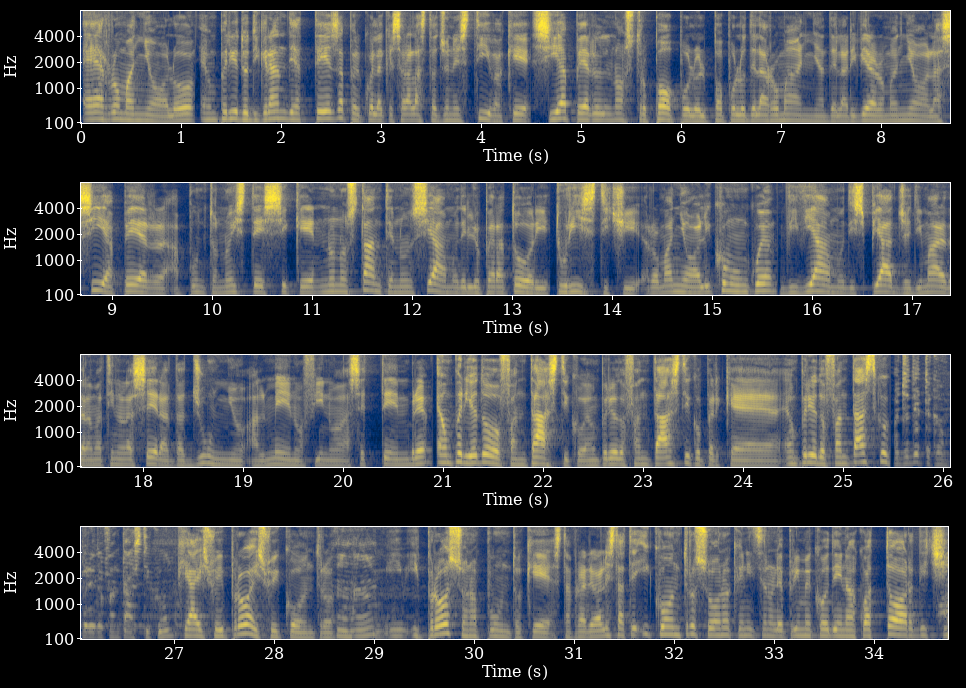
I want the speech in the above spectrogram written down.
è romagnolo è un periodo di grande attesa per quella che sarà la stagione estiva, che sia per il nostro popolo, il popolo della Romagna, della Riviera Romagnola, sia per appunto noi stessi che nonostante non siamo degli operatori turistici romagnoli, comunque viviamo di spiagge e di mare dalla mattina alla sera, da giugno almeno fino a settembre. È un periodo fantastico, è un periodo fantastico perché è un periodo fantastico Ho già detto che è un periodo fantastico. che ha i suoi pro e i suoi contro. Uh-huh. I, i pro sono appunto che sta per arrivare l'estate, i contro sono che iniziano le prime code in A14.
